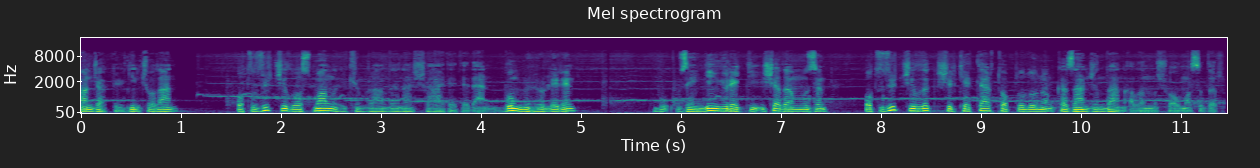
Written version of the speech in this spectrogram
Ancak ilginç olan 33 yıl Osmanlı hükümranlığına şehadet eden bu mühürlerin bu zengin yürekli iş adamımızın 33 yıllık şirketler topluluğunun kazancından alınmış olmasıdır.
